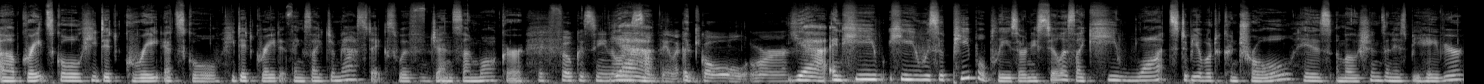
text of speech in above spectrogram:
Uh, great school. He did great at school. He did great at things like gymnastics with mm-hmm. Jen Sun Walker. Like focusing yeah, on something like, like, a goal or Yeah, and he he was a people pleaser and he still is like he wants to be able to control his emotions and his behavior.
